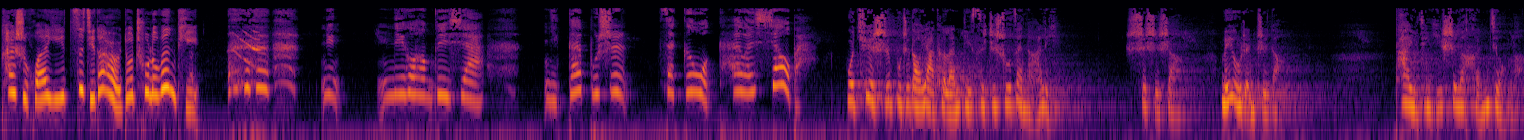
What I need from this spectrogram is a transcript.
开始怀疑自己的耳朵出了问题。女女王陛下，你该不是在跟我开玩笑吧？我确实不知道亚特兰蒂斯之书在哪里。事实上，没有人知道。它已经遗失了很久了。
